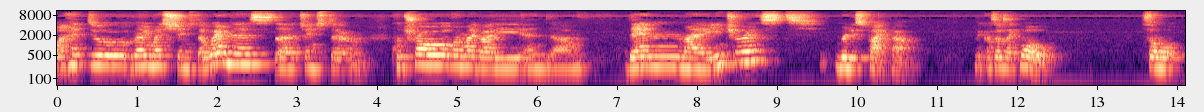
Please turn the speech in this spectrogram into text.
I had to very much change the awareness, uh, change the control over my body, and um, then my interest really spiked up because I was like, whoa. So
